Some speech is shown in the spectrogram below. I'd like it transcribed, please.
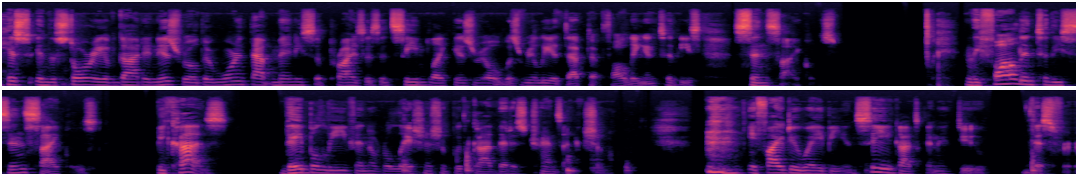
his in the story of God in Israel, there weren't that many surprises. It seemed like Israel was really adept at falling into these sin cycles. And they fall into these sin cycles because they believe in a relationship with God that is transactional. if I do A, B, and C, God's going to do this for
